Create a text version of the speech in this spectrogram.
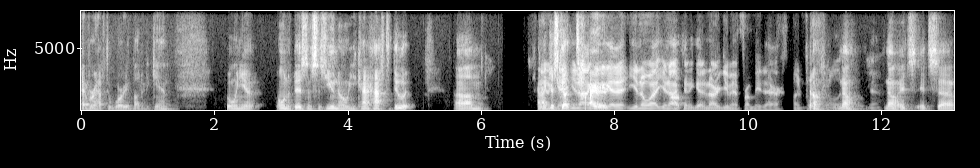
ever have to worry about it again. But when you own a business, as you know, you kind of have to do it. Um, and I just get, got tired. Get it, you know what? You're not uh, going to get an argument from me there, unfortunately. No, no, yeah. no. It's it's. Uh,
